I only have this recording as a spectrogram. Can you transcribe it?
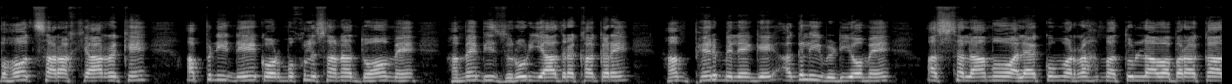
बहुत सारा ख्याल रखें। अपनी नेक और मुखलसाना दुआओं में हमें भी ज़रूर याद रखा करें। हम फिर मिलेंगे अगली वीडियो में। असलकम वरहमल वर्का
